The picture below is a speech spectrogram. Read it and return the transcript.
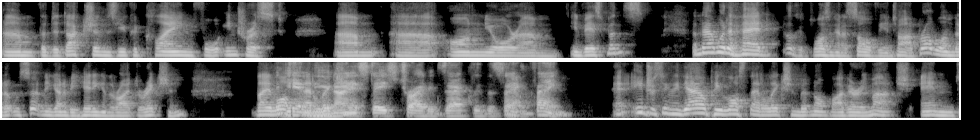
um, the deductions you could claim for interest um, uh, on your um, investments. And that would have had, look, it wasn't going to solve the entire problem, but it was certainly going to be heading in the right direction. They lost Again, that the. United States tried exactly the same yeah. thing interestingly, the ALP lost that election, but not by very much. And,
